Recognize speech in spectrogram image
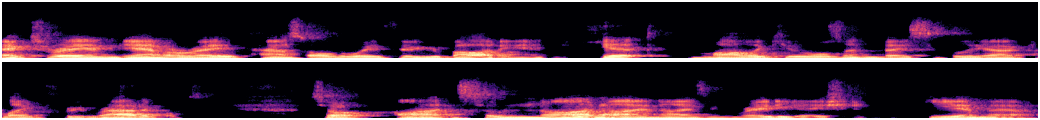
X-ray and gamma ray pass all the way through your body and hit molecules and basically act like free radicals. So, so non-ionizing radiation, EMF,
